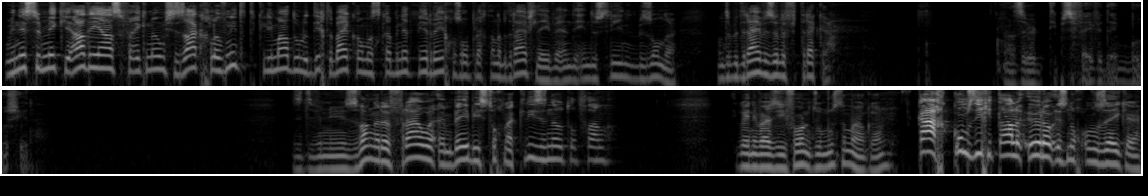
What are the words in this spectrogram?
Minister Mickey Adriaanse van Economische Zaken gelooft niet dat de klimaatdoelen dichterbij komen als het kabinet meer regels oplegt aan het bedrijfsleven en de industrie in het bijzonder. Want de bedrijven zullen vertrekken. Dat is weer typisch VVD bullshit. Zitten we nu zwangere vrouwen en baby's toch naar crisisnoodopvang? Ik weet niet waar ze hiervoor naartoe moesten, maar oké. Kaag, komst digitale euro is nog onzeker.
